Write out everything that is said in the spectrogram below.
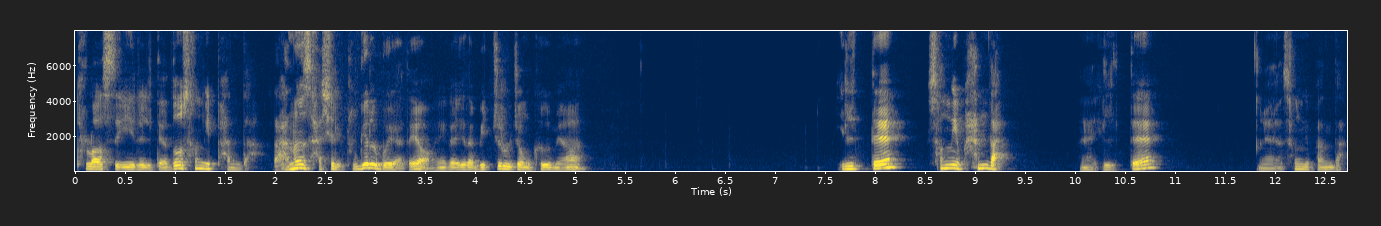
플러스 1일 때도 성립한다 라는 사실 두 개를 보여야 돼요. 그러니까 여기다 밑줄을 좀 그으면 1때 성립한다. 1때 성립한다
